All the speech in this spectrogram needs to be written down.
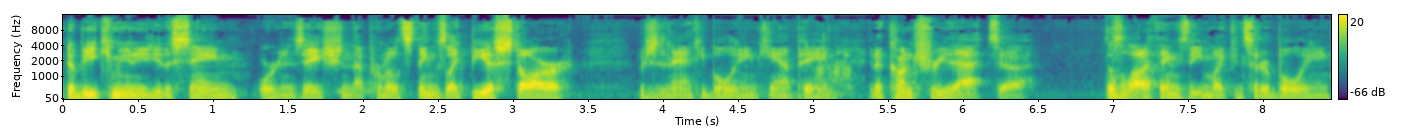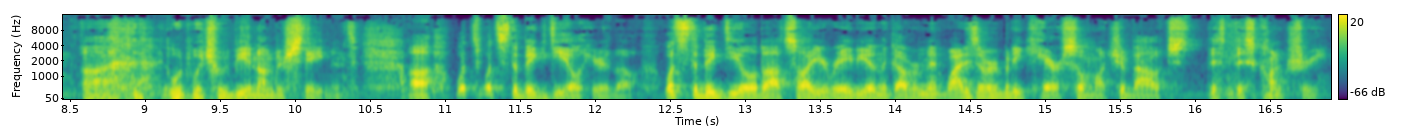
Community, the same organization that promotes things like Be a Star, which is an anti-bullying campaign in a country that uh, does a lot of things that you might consider bullying, uh, which would be an understatement. Uh, what's what's the big deal here, though? What's the big deal about Saudi Arabia and the government? Why does everybody care so much about this this country?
